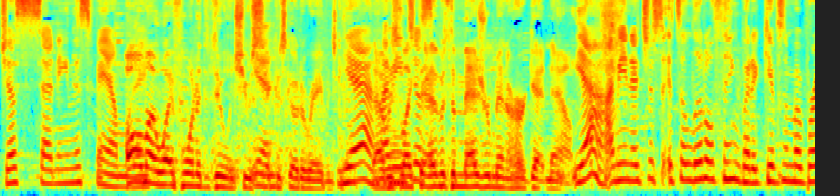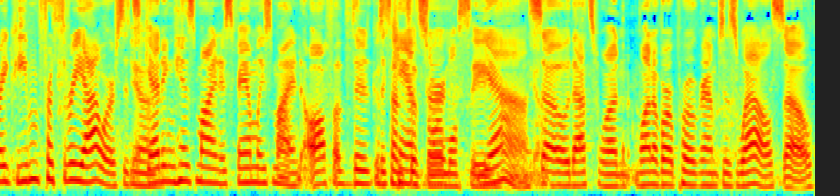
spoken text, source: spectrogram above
Just sending this family. All my wife wanted to do when she was Yeah. sick is go to Ravens. Game. Yeah, that I was mean, like just- the, that was the measurement of her getting out. Yeah, I mean, it's just it's a little thing, but it gives him a break, even for three hours. It's Yeah. getting his mind, his family's mind, off of the, the sense of cancer. normalcy. Yeah, Yeah. so that's one one of our programs as well. So,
